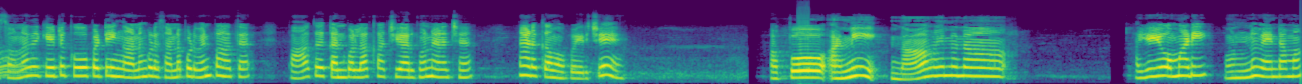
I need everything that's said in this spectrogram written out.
நான் சொன்னதை கேட்டு கோவப்பட்டு எங்க அண்ணன் கூட சண்டை போடுவேன்னு பார்த்தேன். பார்க்க கண்பொல்லா காட்சியா இருக்கும்னு நினைச்சேன். நடக்காம போயிருச்சே. அப்போ அண்ணி நான் வேணும்னா? ஐயோ அம்மாடி ஒன்றும் வேண்டாமா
